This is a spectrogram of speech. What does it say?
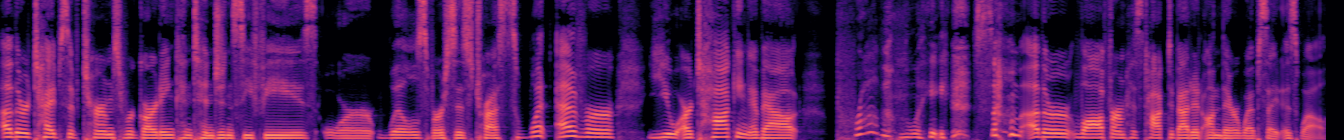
other types of terms regarding contingency fees or wills versus trusts, whatever you are talking about probably some other law firm has talked about it on their website as well.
